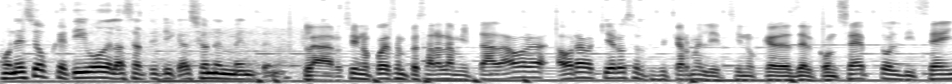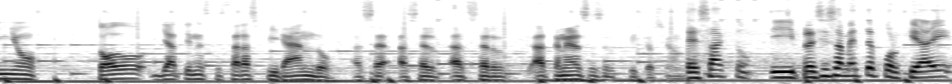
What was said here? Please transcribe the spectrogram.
con ese objetivo de la certificación en mente. ¿no? Claro, sí, no puedes empezar a la mitad, ahora, ahora quiero certificarme LEED, sino que desde el concepto, el diseño, todo ya tienes que estar aspirando a, hacer, a, a tener esa certificación. Exacto, y precisamente porque hay,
